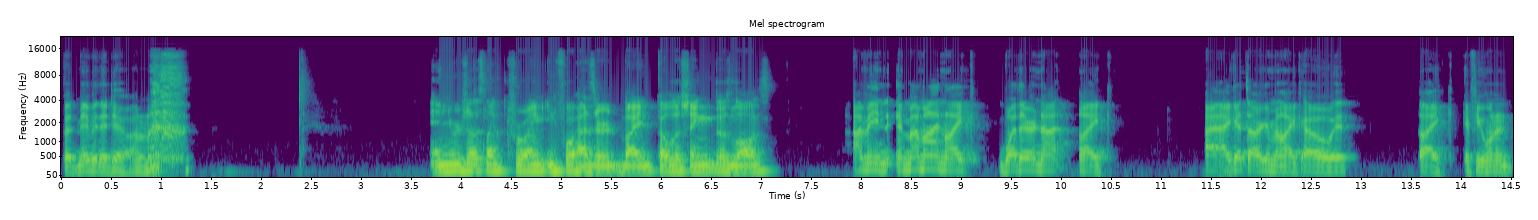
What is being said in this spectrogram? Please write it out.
but maybe they do. I don't know. and you're just like throwing info hazard by publishing those laws. I mean, in my mind, like whether or not like I, I get the argument like, oh, it like if you want to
